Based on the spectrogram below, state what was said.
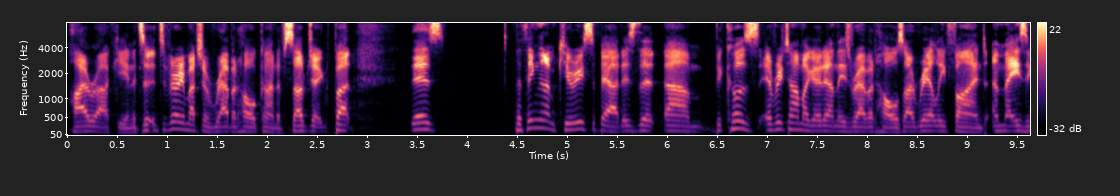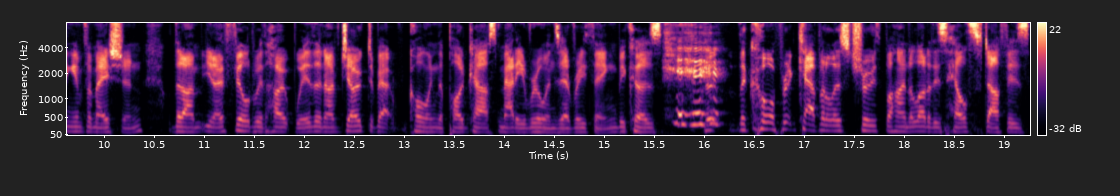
hierarchy and it's it's very much a rabbit hole kind of subject but there's the thing that I'm curious about is that um, because every time I go down these rabbit holes, I rarely find amazing information that I'm, you know, filled with hope with. And I've joked about calling the podcast "Maddie ruins everything" because the, the corporate capitalist truth behind a lot of this health stuff is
